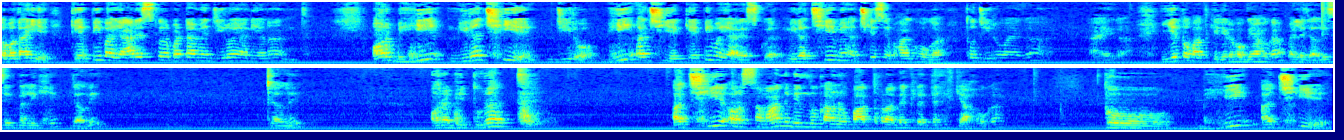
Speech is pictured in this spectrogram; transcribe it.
तो बताइए, केपी बाई आर स्क्वायर बटा में ज़ीरो यानी अनंत? और भी निरक्षीय ज़ीरो। भी अच्छी केपी बाई आर स्क्वायर निरक्षीय में अच्छे से भाग होगा तो ज़ीरो आएगा आएगा। ये तो बात क्लियर हो गया होगा, पहले जल्दी से इतना लिखिए, जल्दी। जल्दी। और अभी तुरंत अच्छी और सामान्य बिंदु का अनुपात थोड़ा देख लेते हैं, क्या होगा। तो भी अच्छी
